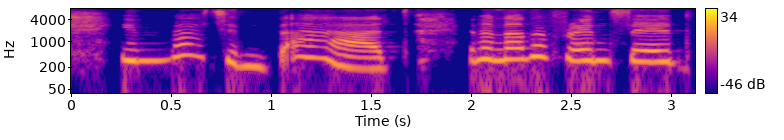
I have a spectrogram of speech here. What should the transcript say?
Imagine that. And another friend said,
